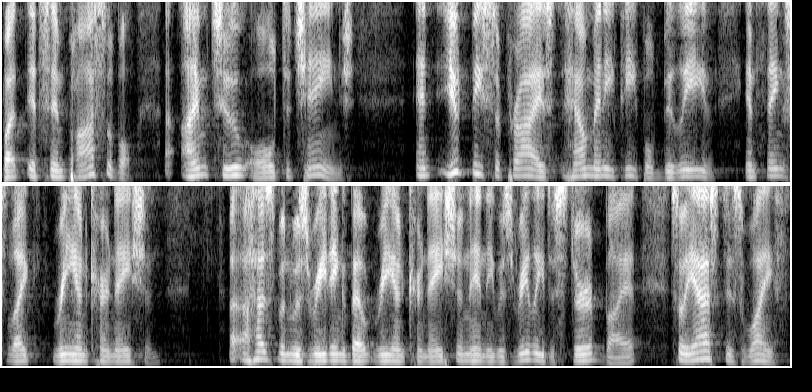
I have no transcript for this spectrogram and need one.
but it's impossible. I'm too old to change. And you'd be surprised how many people believe in things like reincarnation. A husband was reading about reincarnation and he was really disturbed by it. So he asked his wife,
